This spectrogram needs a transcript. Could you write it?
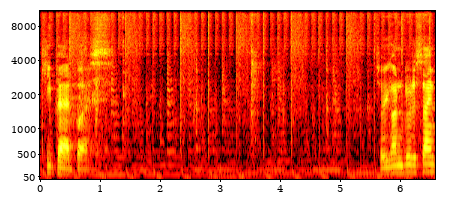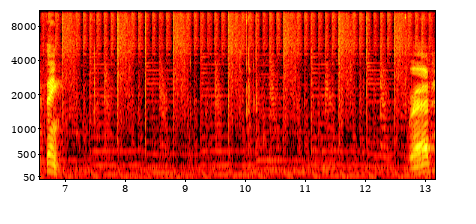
keypad bus. So you're gonna do the same thing. Red.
